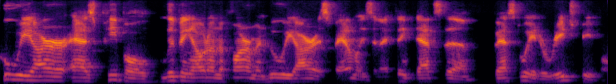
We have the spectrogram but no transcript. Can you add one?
who we are as people living out on the farm and who we are as families, and I think that's the best way to reach people.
